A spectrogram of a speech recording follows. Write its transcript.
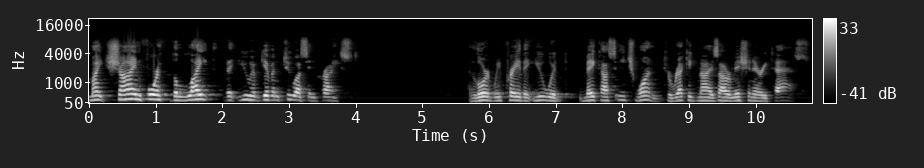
might shine forth the light that you have given to us in Christ. And Lord, we pray that you would make us each one to recognize our missionary task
